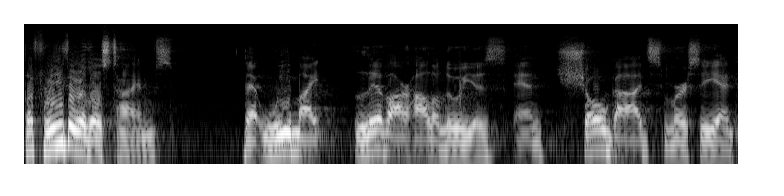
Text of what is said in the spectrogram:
But for either of those times, that we might live our hallelujahs and show God's mercy and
